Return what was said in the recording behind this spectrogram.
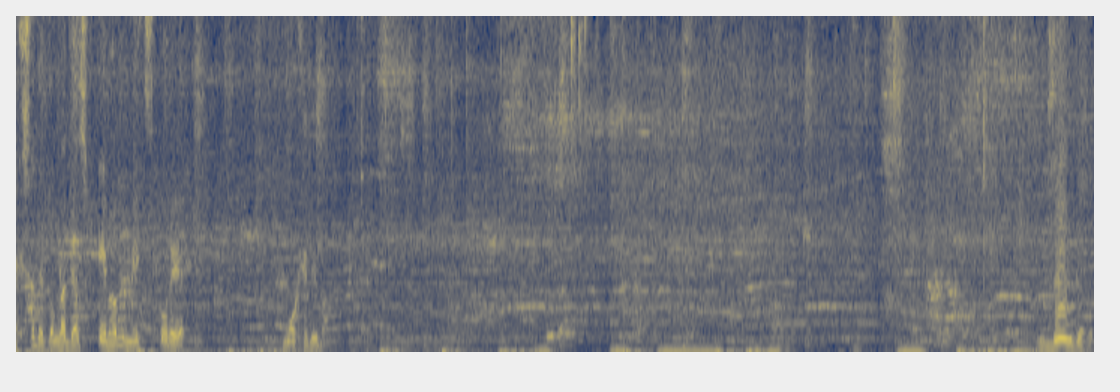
একসাথে তোমরা জাস্ট এভাবে মিক্স করে মুখে দিবা। Beautiful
